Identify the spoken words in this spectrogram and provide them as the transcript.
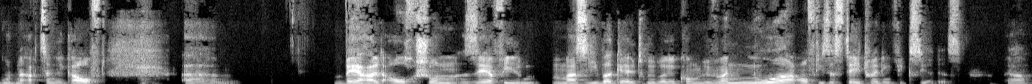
guten Aktien gekauft. Ähm, wäre halt auch schon sehr viel massiver Geld rübergekommen, wie wenn man nur auf dieses Daytrading fixiert ist. Ja,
